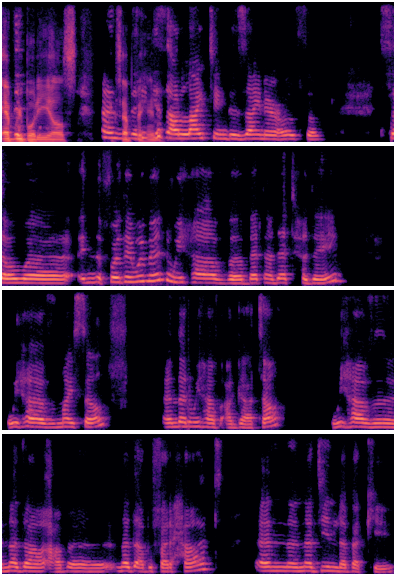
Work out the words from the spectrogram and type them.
everybody else and except for he him. is our lighting designer also. So uh, in the, for the women, we have uh, Bernadette Hodeib, we have myself, and then we have Agata, we have uh, Nada, uh, Nada Abu Farhat, and Nadine Labaki.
